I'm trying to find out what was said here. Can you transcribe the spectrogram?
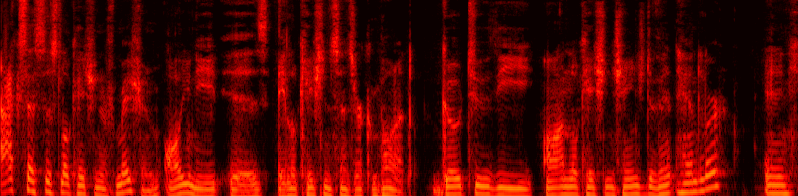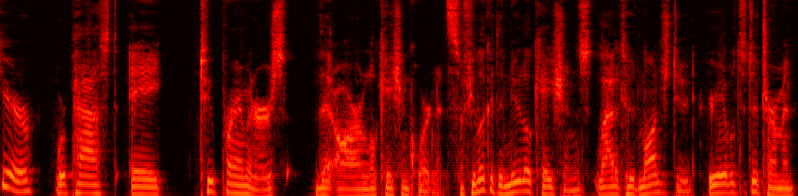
Access this location information, all you need is a location sensor component. Go to the on location changed event handler, and in here, we're past a two parameters that are location coordinates. So if you look at the new locations, latitude and longitude, you're able to determine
